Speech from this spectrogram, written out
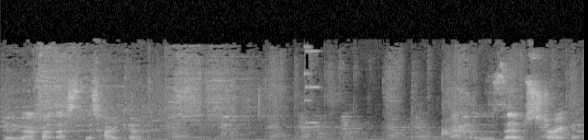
Because we gotta fight this this hiker. Zebstrika.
